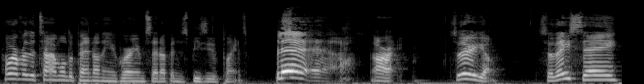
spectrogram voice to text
However, the time will depend on the aquarium setup and the species of plants. Blah! All right. So there you go. So they say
